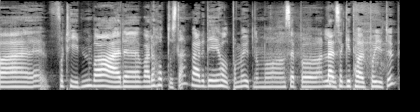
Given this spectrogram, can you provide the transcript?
eh, for tiden, hva er, eh, hva er, det hotteste? Hva er det de holder på med utenom å se på, lære seg gitar på YouTube?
